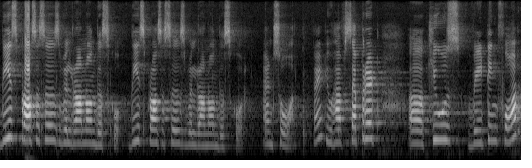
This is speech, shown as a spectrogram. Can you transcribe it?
These processes will run on this core these processes will run on this core and so on right? You have separate uh, queues waiting for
